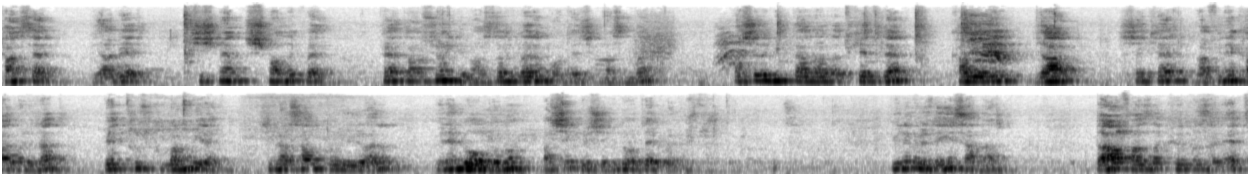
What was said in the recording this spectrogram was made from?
kanser, diyabet, şişman, şişmanlık ve hipertansiyon gibi hastalıkların ortaya çıkmasında aşırı miktarlarda tüketilen kalori, yağ, şeker, rafine karbonhidrat ve tuz kullanımı ile kimyasal koruyucuların önemli olduğunu açık bir şekilde ortaya koymuştur. Günümüzde insanlar daha fazla kırmızı et,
